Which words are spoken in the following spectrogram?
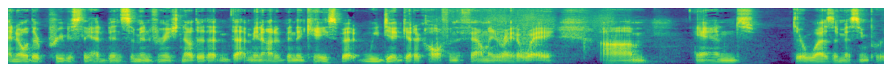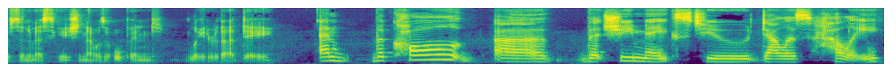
I know there previously had been some information out there that that may not have been the case, but we did get a call from the family right away. Um, and there was a missing person investigation that was opened later that day. And the call uh, that she makes to Dallas Hulley,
